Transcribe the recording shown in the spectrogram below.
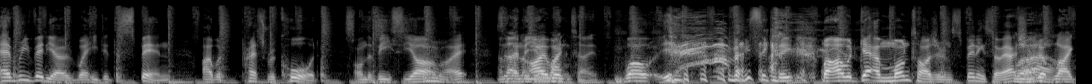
every video where he did the spin, I would press record on the VCR, hmm. right? and that'd be your I wank would tape. well, yeah, basically, but I would get a montage of him spinning, so it actually Wow. looked like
